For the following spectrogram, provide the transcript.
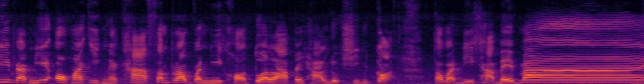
ดีๆ แบบนี้ออกมาอีกนะคะสำหรับวันนี้ขอตัวลาไปทานลูกชิ้นก่อน สวัสดีค่ะบ๊ายบาย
